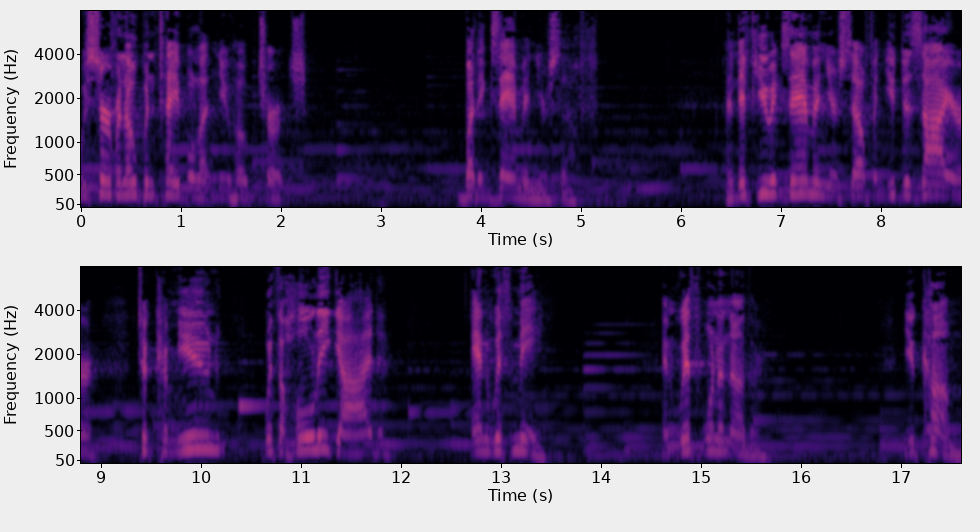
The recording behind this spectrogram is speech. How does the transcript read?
We serve an open table at New Hope Church. But examine yourself. And if you examine yourself and you desire to commune with a holy God and with me and with one another, you come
